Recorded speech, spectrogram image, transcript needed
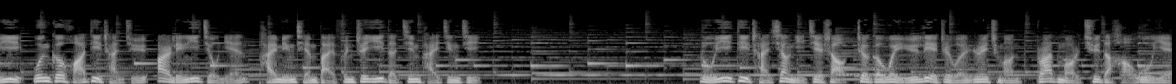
艺温哥华地产局二零一九年排名前百分之一的金牌经济。鲁艺地产向你介绍这个位于列治文 Richmond Bradmore 区的好物业。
